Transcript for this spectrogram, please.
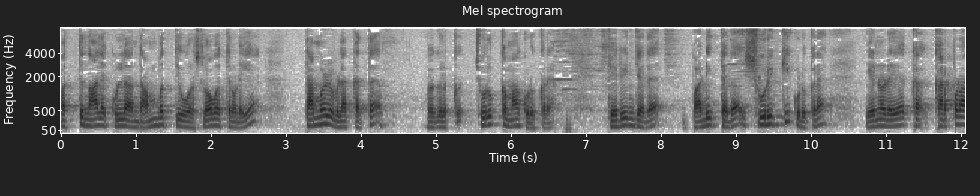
பத்து நாளைக்குள்ளே அந்த ஐம்பத்தி ஒரு ஸ்லோகத்தினுடைய தமிழ் விளக்கத்தை உங்களுக்கு சுருக்கமாக கொடுக்குறேன். தெரிஞ்சதை படித்ததை சுருக்கி கொடுக்குறேன். என்னுடைய க கற்பனா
